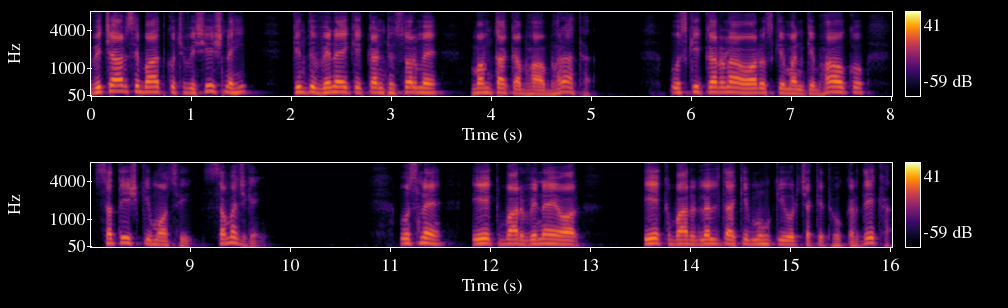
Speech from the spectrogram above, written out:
विचार से बात कुछ विशेष नहीं, किंतु विनय के कंठ स्वर में ममता का भाव भरा था। उसकी करुणा और उसके मन के भाव को सतीश की मौसी समझ गई। उसने एक बार विनय और एक बार ललिता के मुँह की ओर चकित होकर देखा।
